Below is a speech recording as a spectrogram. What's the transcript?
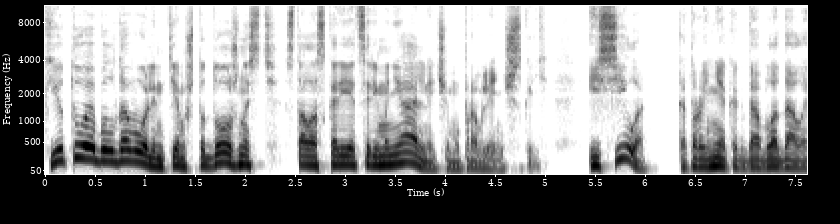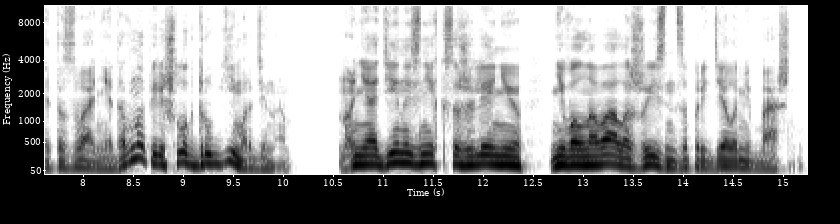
Кьютуэ был доволен тем, что должность стала скорее церемониальной, чем управленческой, и сила, которой некогда обладало это звание, давно перешло к другим орденам. Но ни один из них, к сожалению, не волновала жизнь за пределами башни.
